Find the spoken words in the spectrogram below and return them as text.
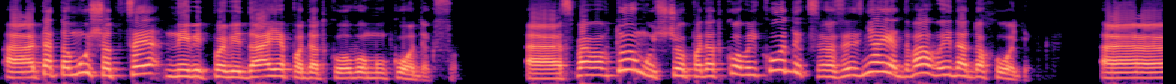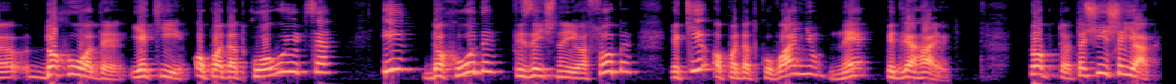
Та тому, що це не відповідає податковому кодексу. Е, Справа в тому, що податковий кодекс розрізняє два види доходів: Е, доходи, які оподатковуються, і доходи фізичної особи, які оподаткуванню не підлягають. Тобто, точніше як,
